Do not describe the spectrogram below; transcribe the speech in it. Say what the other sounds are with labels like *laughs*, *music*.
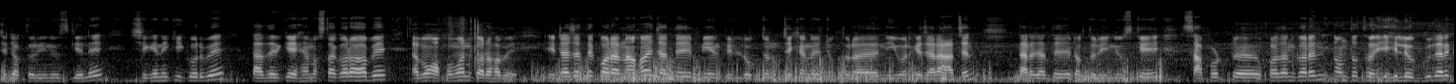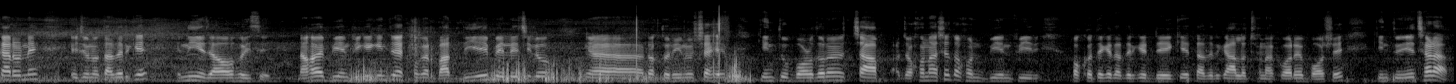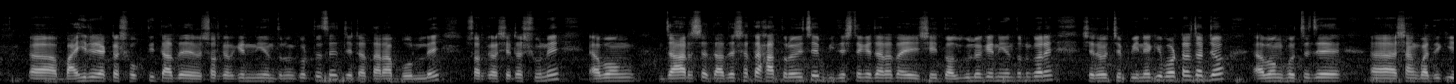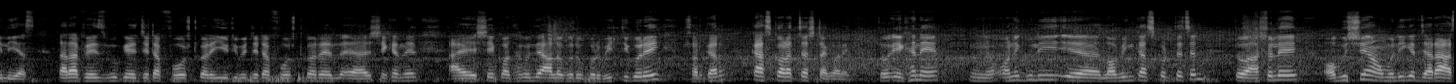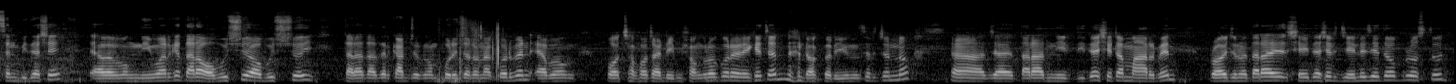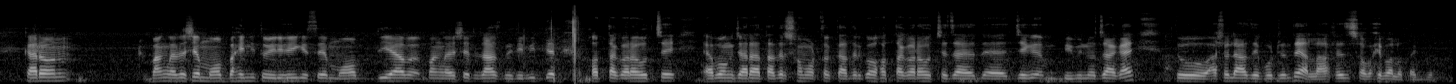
যে ডক্টর ইউনুস গেলে সেখানে কি করবে? তাদেরকে হেনস্থা করা হবে এবং অপমান করা হবে। এটা যাতে করা না হয়, যাতে বিএনপির লোকজন যেখানে যুক্তরা নিউ ইয়র্কে যারা আছেন তারা যাতে ডক্টর ইউনুসকে সাপোর্ট প্রদান করেন, অন্তত এই লোকগুলোর কারণে এই জন্য তাদেরকে নিয়ে যাওয়া হয়েছে। না হয় বিএনপিকে কিন্তু এক প্রকার বাদ দিয়েই পেলেছিল ডক্টর ইনুস সাহেব। কিন্তু বড় ধরনের চাপ যখন আসে তখন বিএনপির পক্ষ থেকে তাদেরকে ডেকে তাদেরকে আলোচনা করে, বসে। কিন্তু এছাড়া বাহিরের একটা শক্তি তাদের সরকারকে নিয়ন্ত্রণ করতেছে, যেটা তারা বললে সরকার সেটা শুনে এবং যার যাদের সাথে হাত রয়েছে, বিদেশ থেকে যারা তাই সেই দলগুলোকে নিয়ন্ত্রণ করে, সেটা হচ্ছে পিনাকি ভট্টাচার্য এবং হচ্ছে যে সাংবাদিক ইলিয়াস। তারা ফেসবুকে যেটা পোস্ট করে, ইউটিউবে যেটা পোস্ট করে সেখানে সেই কথাগুলি আলোকের উপর ভিত্তি করেই সরকার কাজ করার চেষ্টা করে। তো এখানে অনেকগুলি লবিং কাজ করতেছেন। তো আসলে অবশ্যই আওয়ামী লীগের যারা আছেন বিদেশে এবং নিউ ইয়র্কে, তারা অবশ্যই অবশ্যই তারা তাদের কার্যক্রম পরিচালনা করবেন এবং পচা পচা ডিম সংগ্রহ করে রেখেছেন *laughs* ডক্টর ইউনুসের জন্য। তারা নির্দ্বিধায় সেটা মারবেন। প্রয়োজনে তারা সেই দেশের জেলে যেতেও প্রস্তুত, কারণ বাংলাদেশে মব বাহিনী তৈরি হয়ে গেছে। মব দিয়া বাংলাদেশের রাজনীতিবিদদের হত্যা করা হচ্ছে এবং যারা তাদের সমর্থক তাদেরকেও হত্যা করা হচ্ছে যা বিভিন্ন জায়গায়। তো আসলে আজ এ পর্যন্ত আল্লাহ হাফেজ। সবাই ভালো থাকবেন।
